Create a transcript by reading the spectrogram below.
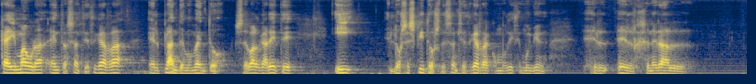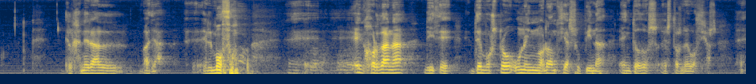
cae Maura, entra Sánchez Guerra, el plan de momento se va al garete y los escritos de Sánchez Guerra, como dice muy bien el, general, el general, vaya, el mozo eh, en Jordana dice, demostró una ignorancia supina en todos estos negocios. ¿eh?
